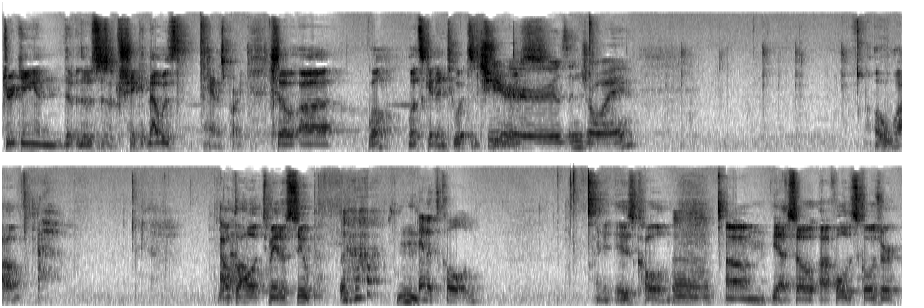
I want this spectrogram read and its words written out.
drinking and th- there was just a chicken. That was Hannah's party. So, uh, well, let's get into it. So cheers. Cheers. Enjoy. Oh wow. Alcoholic tomato soup, And it's cold. and it is cold. Mm. Um, yeah. So uh, full disclosure,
